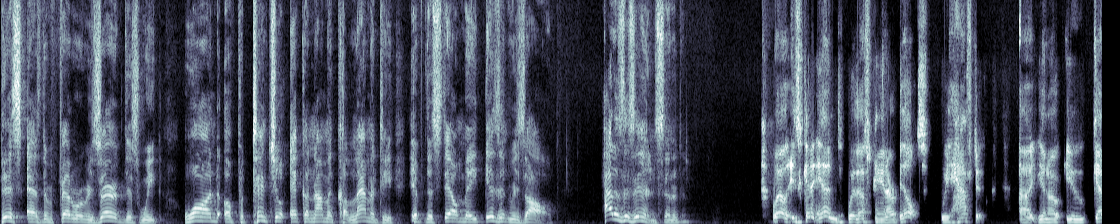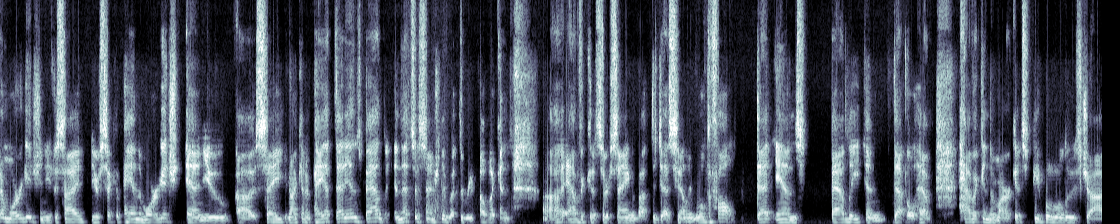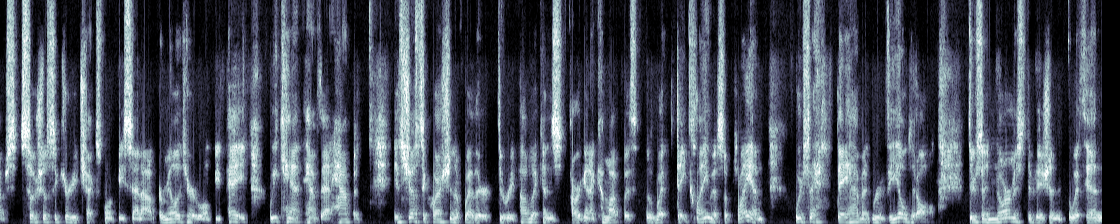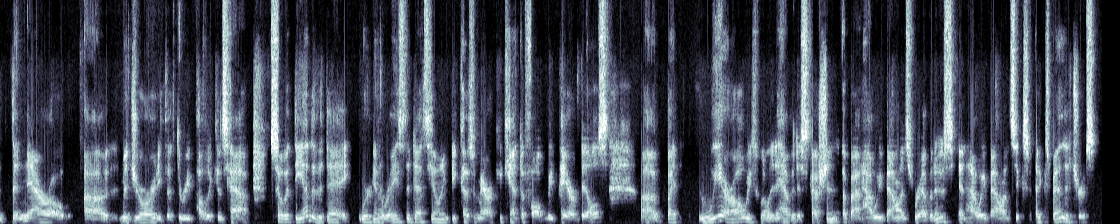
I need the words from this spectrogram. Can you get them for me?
This, as the Federal Reserve this week warned of potential economic calamity if the stalemate isn't resolved. How does this end, Senator? Well, it's going to end with us paying our bills. We have to. Uh, you know, you get a mortgage and you decide you're sick of paying the mortgage and you uh, say you're not going to pay it, that ends badly. And that's essentially what the Republican uh, advocates are saying about the debt ceiling. We'll default. That ends badly and that will have havoc in the markets. People will lose jobs. Social security checks won't be sent out. Our military won't be paid. We can't have that happen. It's just a question of whether the Republicans are going to come up with what they claim is a plan which they, they haven't revealed at all. There's enormous division within the narrow uh, majority that the Republicans have. So at the end of the day, we're going to raise the debt ceiling because America can't default. We pay our bills. Uh, but we are always willing to have a discussion about how we balance revenues and how we balance ex expenditures.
